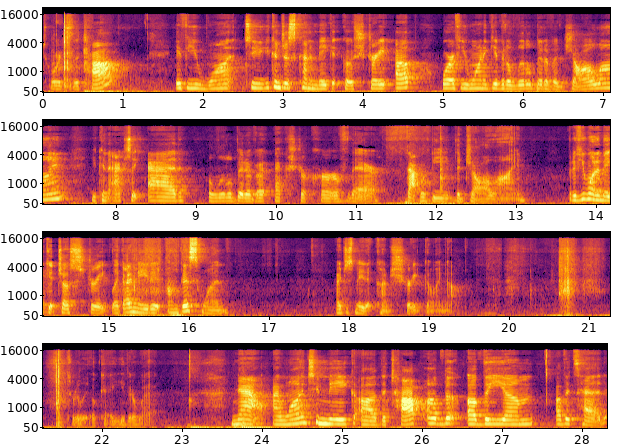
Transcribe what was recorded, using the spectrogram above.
towards the top. If you want to, you can just kind of make it go straight up. Or if you want to give it a little bit of a jawline, you can actually add a little bit of an extra curve there. That would be the jawline. But if you want to make it just straight, like I made it on this one, I just made it kind of straight going up. It's really okay either way. Now I want to make uh, the top of the of the um, of its head,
